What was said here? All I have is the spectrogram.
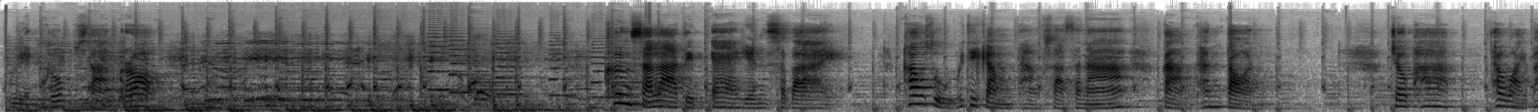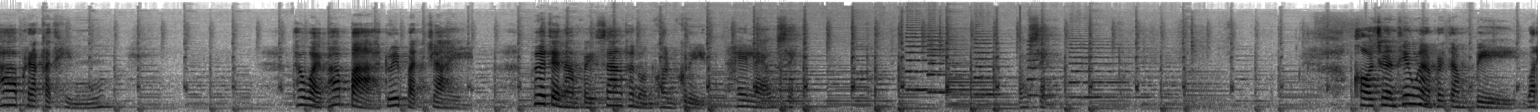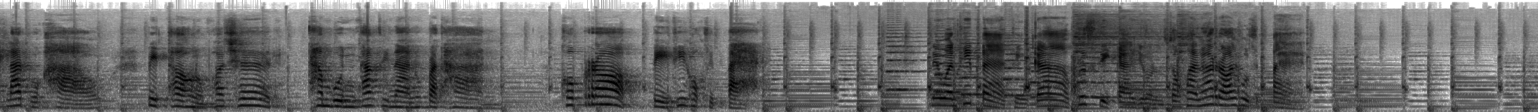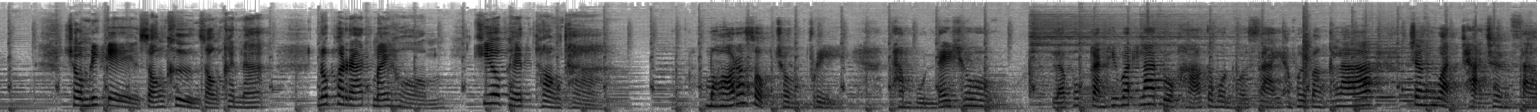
เวียนครบสามรอบ ขึ้นศาลาติดแอร์เย็นสบาย เข้าสู่พิธีกรรมทางศาสนาตามขั้นตอน เจ้าภาพถวายผ้าพระกฐิน ถวายผ้าป่าด้วยปัจจัย เพื่อจะนำไปสร้างถนนคอนกรีตให้แล้วเสร็จ ขอเชิญเที่ยวงานประจำปี วัดลาดบัวขาว ปิดทองหลวงพ่อเชิดทำบุญทักษินานุประทาน ครบรอบปีที่ 68 ในวันที่ 8 ถึง 9 พฤศจิกายน 2568 ชมลิเกสองคืนสองคณะ นพรัตน์ไม้หอม เขี้ยวเพชรทองทามหรสพชมฟรี ทำบุญได้โชค แล้วพบกันที่วัดลาดบัวขาวตำบลหัวไสอำเภอบางคล้า จังหวัดฉะเชิงเซา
